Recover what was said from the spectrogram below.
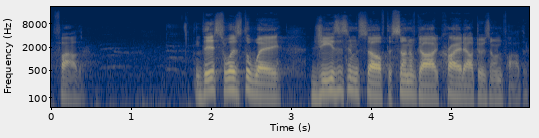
Father. This was the way Jesus himself, the Son of God, cried out to his own Father.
